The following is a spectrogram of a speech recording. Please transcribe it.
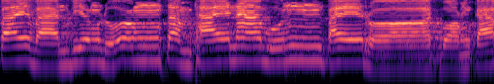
ไปหวานเวียงหลวงสัมภายหน้าบุญไปรอดว่องเกา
